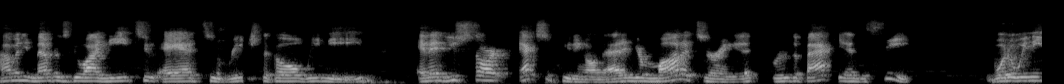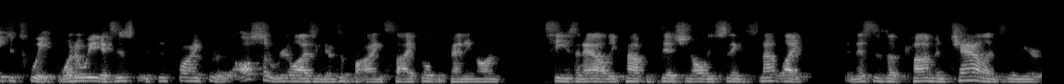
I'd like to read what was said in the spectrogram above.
How many members do I need to add to reach the goal we need? And then you start executing on that and you're monitoring it through the back end to see what do we need to tweak? What do we, is this, is this flying through? Also realizing there's a buying cycle depending on seasonality, competition, all these things. It's not like, and this is a common challenge when you're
